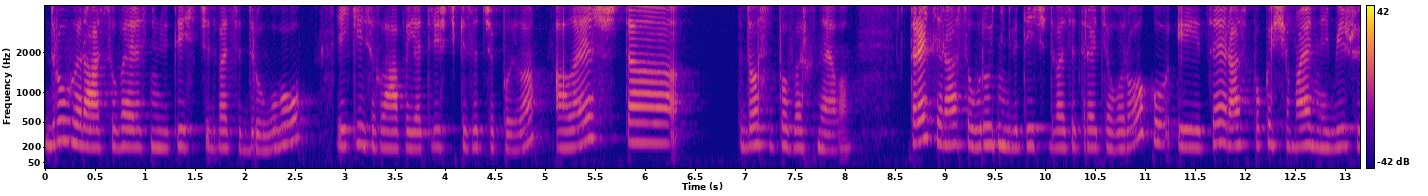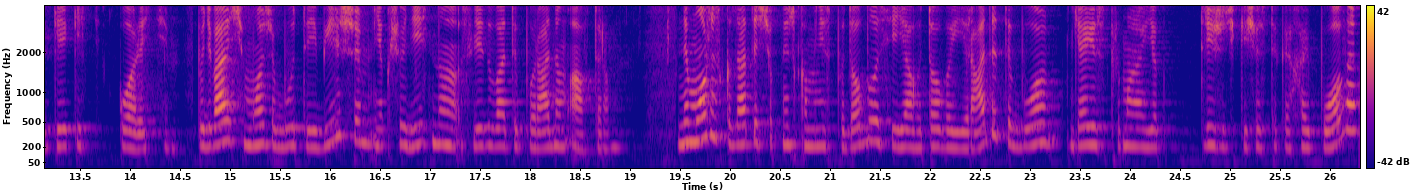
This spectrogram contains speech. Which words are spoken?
Другий раз у вересні 2022-го. Якісь глави я трішки зачепила, але ж та досить поверхнево. Третій раз у грудні 2023 року, і цей раз поки що має найбільшу кількість користі. Сподіваюся, що може бути і більше, якщо дійсно слідувати порадам автора. Не можу сказати, що книжка мені сподобалася, і я готова її радити, бо я її сприймаю як трішечки щось таке хайпове,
